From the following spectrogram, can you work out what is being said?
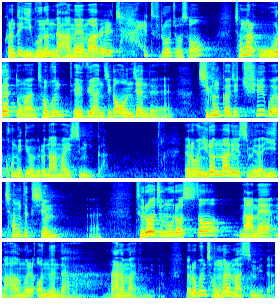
그런데 이분은 남의 말을 잘 들어줘서 정말 오랫동안 저분 데뷔한 지가 언젠데 지금까지 최고의 코미디언으로 남아 있습니까? 여러분 이런 말이 있습니다. 이청득심 어, 들어줌으로써 남의 마음을 얻는다라는 말입니다. 여러분 정말 맞습니다.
